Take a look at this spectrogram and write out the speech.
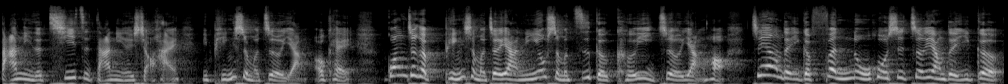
打你的妻子，打你的小孩，你凭什么这样？OK，光这个凭什么这样？你有什么资格可以这样？哈，这样的一个愤怒，或是这样的一个。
